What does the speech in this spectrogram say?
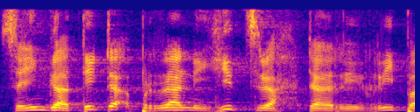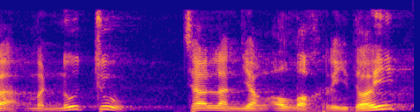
Sehingga tidak berani hijrah dari riba menuju jalan yang Allah ridhoi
